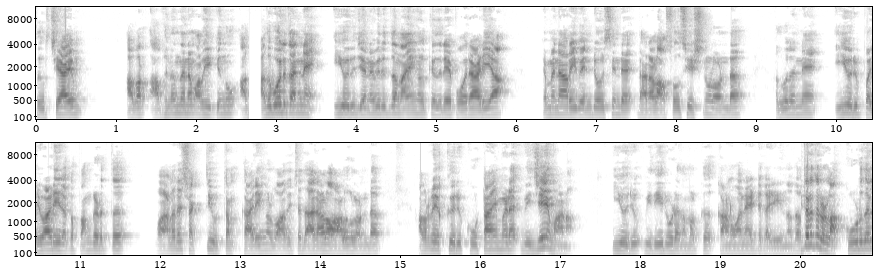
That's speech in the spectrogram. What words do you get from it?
തീർച്ചയായും അവർ അഭിനന്ദനം അർഹിക്കുന്നു. അതുപോലെ തന്നെ ഈ ഒരു ജനവിരുദ്ധ നയങ്ങൾക്കെതിരെ പോരാടിയ എം എൻ ആർ ഇ വെൻഡോഴ്സിന്റെ ധാരാളം അസോസിയേഷനുകളുണ്ട് അതുപോലെ തന്നെ ഈ ഒരു പരിപാടിയിലൊക്കെ പങ്കെടുത്ത് വളരെ ശക്തിയുക്തം കാര്യങ്ങൾ വാദിച്ച ധാരാളം ആളുകളുണ്ട്. അവരുടെയൊക്കെ ഒരു കൂട്ടായ്മയുടെ വിജയമാണ് ഈ ഒരു വിധിയിലൂടെ നമുക്ക് കാണുവാനായിട്ട് കഴിയുന്നത്. ഇത്തരത്തിലുള്ള കൂടുതൽ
